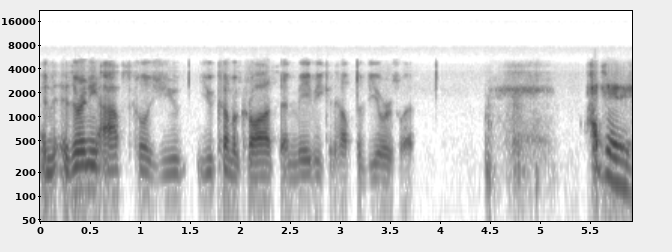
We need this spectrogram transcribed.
and is there any obstacles you you come across that maybe you can help the viewers with? I'd say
